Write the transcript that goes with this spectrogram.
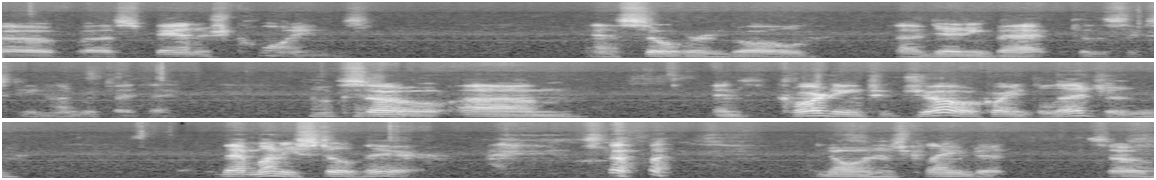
of uh, Spanish coins, uh, silver and gold, uh, dating back to the 1600s, I think. Okay. So, um, and according to Joe, according to legend, that money's still there. so, no one has claimed it. So,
